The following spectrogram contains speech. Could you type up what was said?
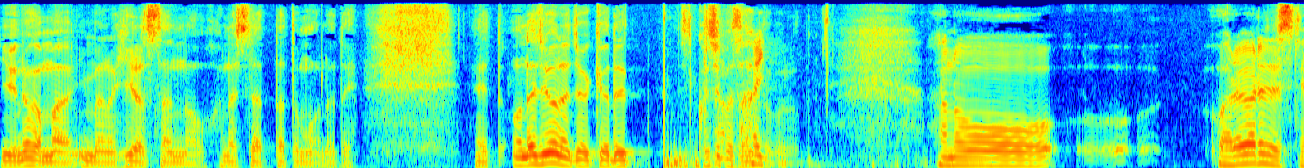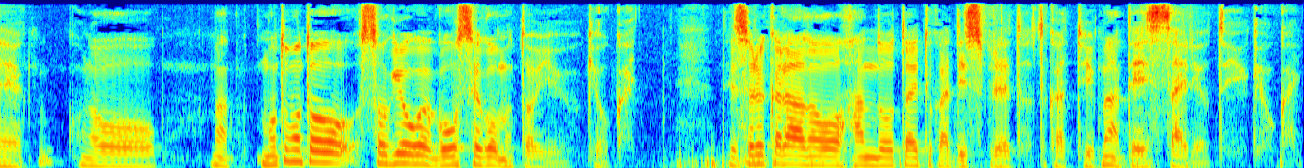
いうのが、まあ、今の平瀬さんのお話だったと思うので、えっと、同じような状況で小柴さんのところ、あの我々ですね、この、まあ、もともと創業が合成ゴムという業界。で、それからあの、半導体とかディスプレイとかっていう、まあ、電子材料という業界。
